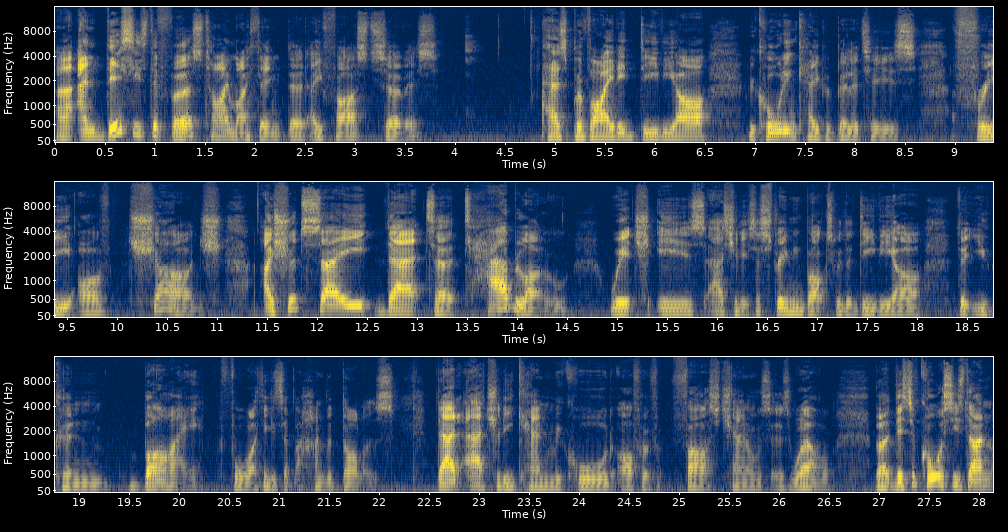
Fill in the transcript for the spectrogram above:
Uh, and this is the first time I think that a fast service has provided DVR recording capabilities free of charge. I should say that uh, Tablo, which is actually it's a streaming box with a DVR that you can buy for I think it's about hundred dollars that actually can record off of fast channels as well. But this, of course, is done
